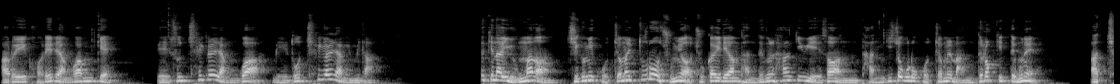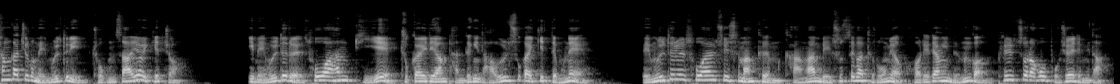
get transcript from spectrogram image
바로 이 거래량과 함께 매수 체결량과 매도 체결량입니다. 특히나 6만원, 지금 이 고점을 뚫어주며 주가에 대한 반등을 하기 위해선 단기적으로 고점을 만들었기 때문에 마찬가지로 매물들이 조금 쌓여 있겠죠. 이 매물들을 소화한 뒤에 주가에 대한 반등이 나올 수가 있기 때문에 매물들을 소화할 수 있을 만큼 강한 매수세가 들어오며 거래량이 느는 건 필수라고 보셔야 됩니다.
